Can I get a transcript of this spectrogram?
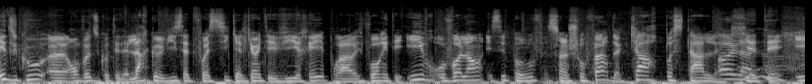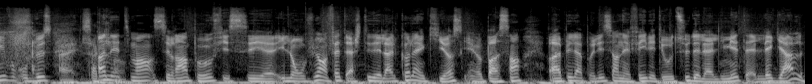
Et du coup, euh, on va du côté de l'Argovie cette fois-ci. Quelqu'un a été viré pour avoir été ivre au volant et c'est pas ouf. C'est un chauffeur de car postal Oh qui était ivre au bus. Ouais. Honnêtement, c'est vraiment pas ouf. Et euh, ils l'ont vu en fait acheter de l'alcool à un kiosque et un passant a appelé la police. Et en effet, il était au-dessus de la limite légale.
